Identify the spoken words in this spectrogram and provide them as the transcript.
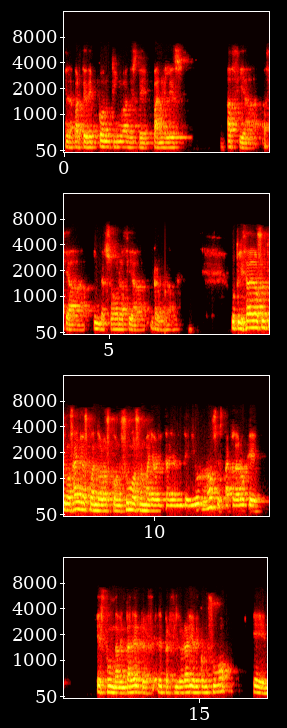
en la parte de continua desde paneles hacia, hacia inversor, hacia regulador. Utilizada en los últimos años cuando los consumos son mayoritariamente diurnos, está claro que es fundamental el perfil, horario de consumo eh,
